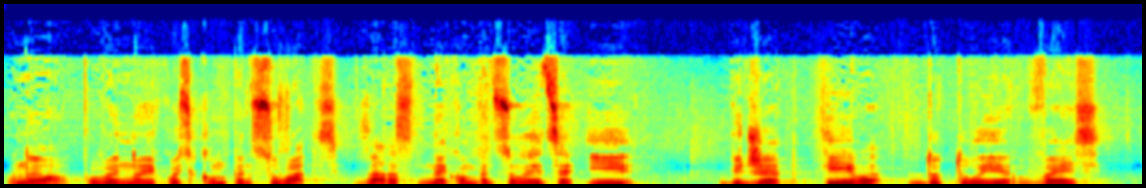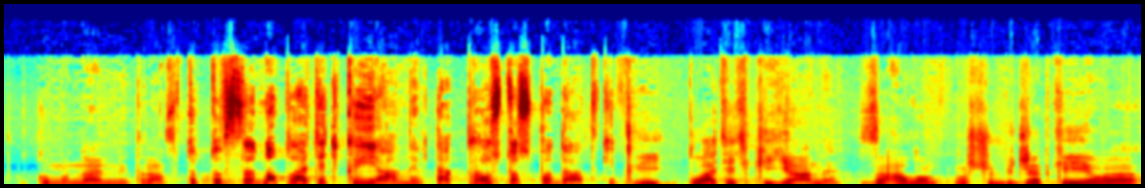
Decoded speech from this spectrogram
Воно повинно якось компенсуватися. Зараз не компенсується, і бюджет Києва дотує весь комунальний транспорт. Тобто, все одно платять кияни, так просто з податків. Ки- Платять кияни загалом, тому що бюджет Києва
